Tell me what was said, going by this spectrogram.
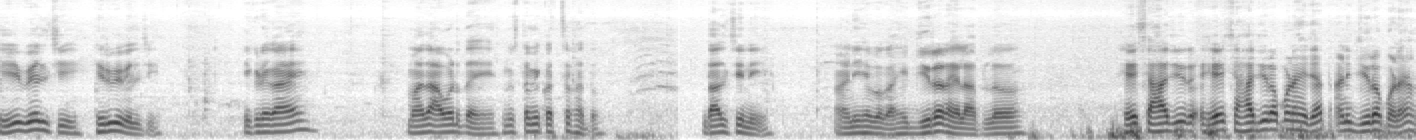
ही वेलची हिरवी वेलची इकडे काय माझं आवडतं आहे नुसतं मी कच्चं खातो दालचिनी आणि हे बघा हे जिरं राहिलं आपलं. हे शहाजीरं हे शहाजिरं पण आहे ह्याच्यात आणि जिरं पण आहे हा.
